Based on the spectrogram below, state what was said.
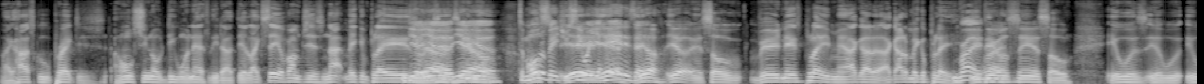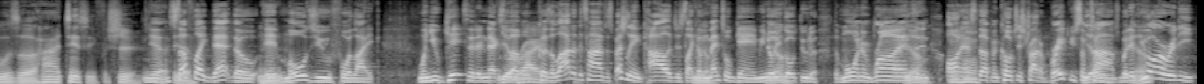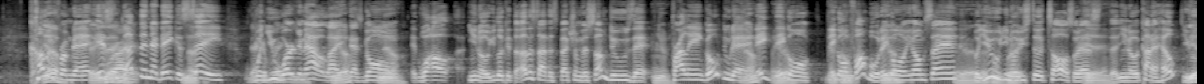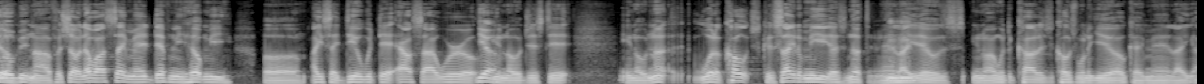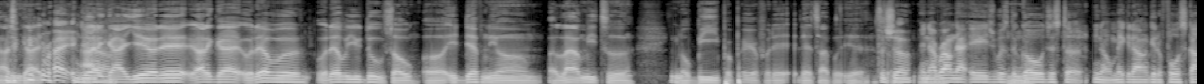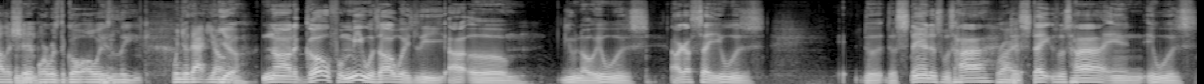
like high school practice. I don't see no D one athlete out there. Like say if I'm just not making plays, Yeah, yeah, just, yeah, you know, yeah. To motivate you, see where your yeah, head is at. Yeah, yeah. And so very next play, man, I gotta I gotta make a play. Right, you know right. what I'm saying? So it was it was it was a uh, high intensity for sure. Yeah, stuff like that though, it molds you for like when you get to the next Yeah. level. Right. Because a lot of the times, especially in college, it's like a mental game. You know, you go through the, the morning runs Yeah. and all that stuff, and coaches try to break you sometimes. But if Yeah. you already coming Yeah. from that, it's Exactly. nothing that they can No. say when you working you. out like Yeah. that's going. Yeah. While you know, you look at the other side of the spectrum. There's some dudes that Yeah. probably ain't go through that, and they they Yeah. going they They gonna fumble. They yeah. going, you know what I'm saying? Yeah, but you, you know, break. you stood tall, so that's Yeah. you know, it kind of helped you a little bit. Nah, for sure. That's what I say, man. It definitely helped me. Uh, I used to say deal with that outside world. Yeah. you know, just that. You know, not what a coach could say to me. That's nothing, man. Mm-hmm. Like it was. You know, I went to college. The coach want to yell. Okay, man. Like I didn't got. Right. I Yeah. done got yelled at. I done got whatever, whatever you do. So uh, it definitely um allowed me to, you know, be prepared for that that type of yeah. For So, sure. And around that age, was Mm-hmm. the goal just to you know make it out and get a full scholarship, or was the goal always league when you're that young? Mm-hmm. Yeah. Nah, the goal for me was always lead. I um you know, it was like I say, it was the the standards was high, right. the stakes was high, and it was,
